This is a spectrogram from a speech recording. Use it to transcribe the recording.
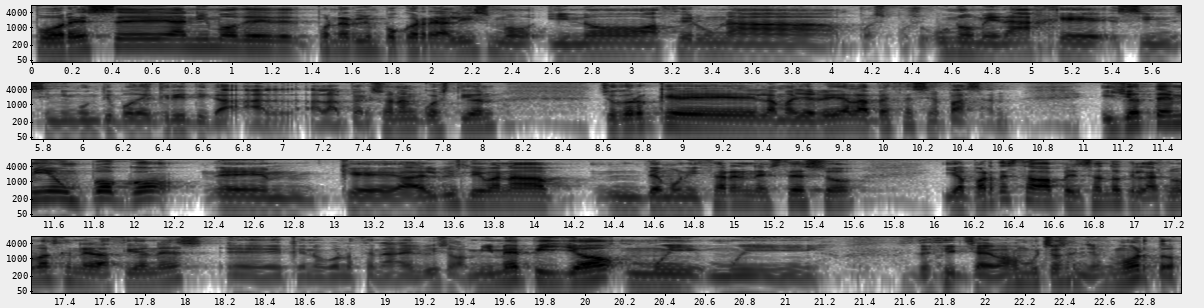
por ese ánimo de ponerle un poco de realismo y no hacer una, pues, pues un homenaje sin, ningún tipo de crítica a la persona en cuestión, yo creo que la mayoría de las veces se pasan. Y yo temía un poco eh, que a Elvis le iban a demonizar en exceso. Y aparte estaba pensando que las nuevas generaciones eh, que no conocen a Elvis, o a mí me pilló muy, muy... Es decir, ya llevaba muchos años muerto.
